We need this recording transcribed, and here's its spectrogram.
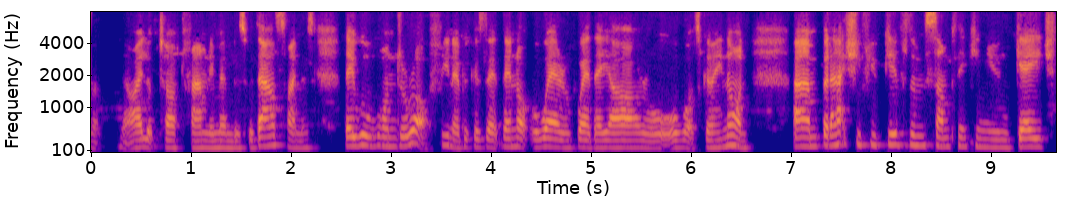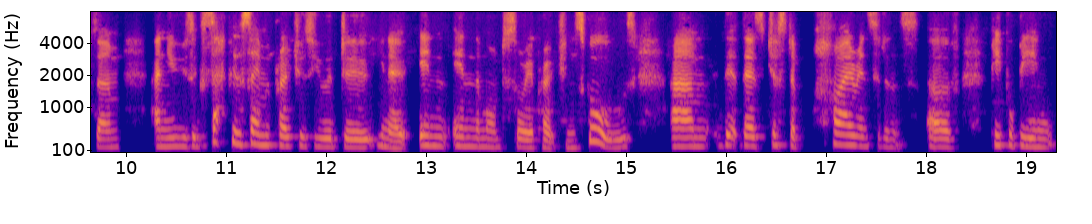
uh, I looked after family members with Alzheimer's. They will wander off, you know, because they're, they're not aware of where they are or, or what's going on. Um, but actually, if you give them something and you engage them and you use exactly the same approach as you would do, you know, in in the Montessori approach in schools, um, th- there's just a higher incidence of people being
